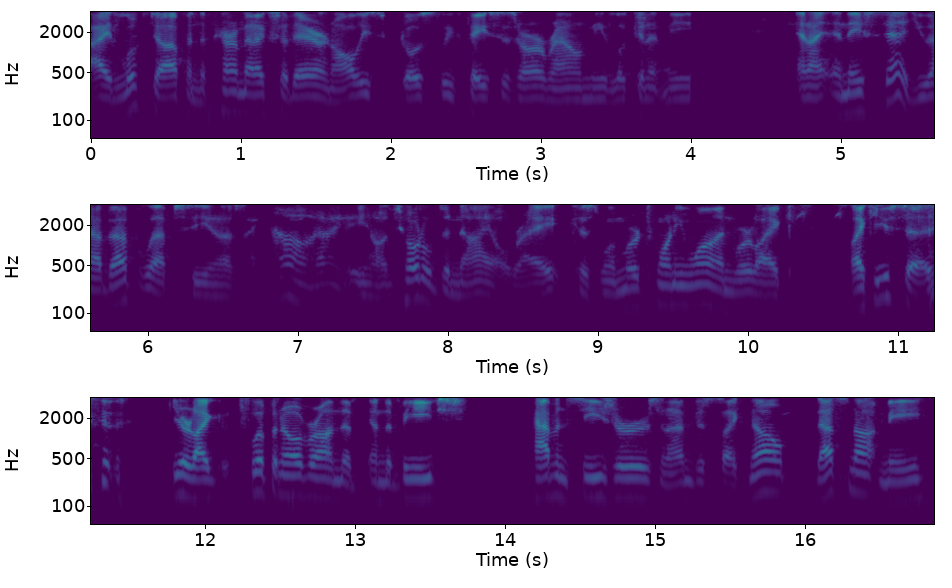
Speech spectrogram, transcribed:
I looked up and the paramedics are there, and all these ghostly faces are around me looking at me, and I and they said you have epilepsy, and I was like, oh, I, you know, total denial, right? Because when we're 21, we're like, like you said, you're like flipping over on the on the beach, having seizures, and I'm just like, no, that's not me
